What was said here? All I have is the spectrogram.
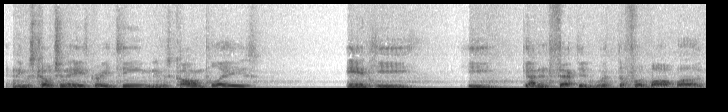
and he was coaching the eighth grade team, and he was calling plays, and he he got infected with the football bug,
